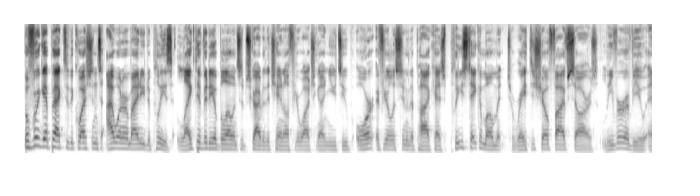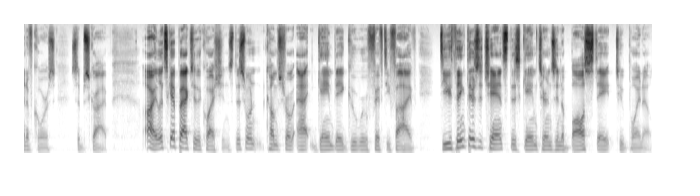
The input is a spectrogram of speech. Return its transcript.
Before we get back to the questions, I want to remind you to please like the video below and subscribe to the channel if you're watching on YouTube or if you're listening to the podcast. Please take a moment to rate the show five stars, leave a review, and of course, subscribe. All right, let's get back to the questions. This one comes from at Game Day Guru 55. Do you think there's a chance this game turns into Ball State 2.0?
